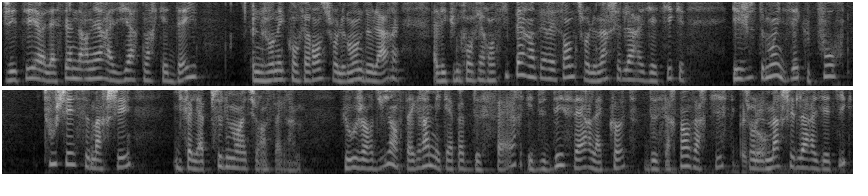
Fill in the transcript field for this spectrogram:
J'étais euh, la semaine dernière à The Art Market Day, une journée de conférence sur le monde de l'art, avec une conférence hyper intéressante sur le marché de l'art asiatique. Et justement, il disait que pour toucher ce marché, il fallait absolument être sur Instagram. Qu'aujourd'hui, Instagram est capable de faire et de défaire la cote de certains artistes sur le marché de l'art asiatique.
